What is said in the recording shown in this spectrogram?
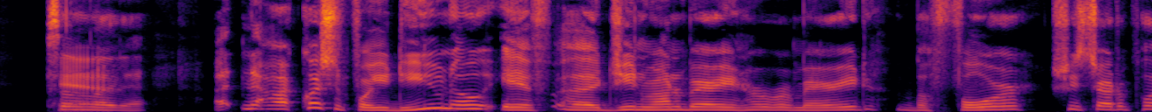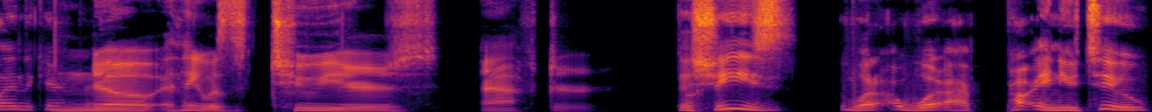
Something Yeah. like that. Uh, now, a question for you: Do you know if uh, Gene Roddenberry and her were married before she started playing the character? No, I think it was two years after. because she's what what I probably and you too.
